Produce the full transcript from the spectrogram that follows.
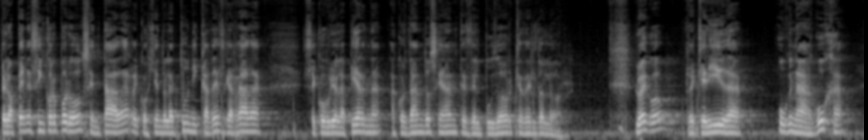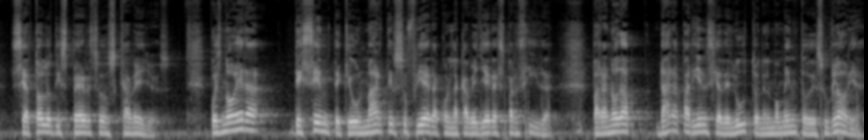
pero apenas se incorporó, sentada, recogiendo la túnica desgarrada, se cubrió la pierna, acordándose antes del pudor que del dolor. Luego, requerida una aguja, se ató los dispersos cabellos, pues no era decente que un mártir sufriera con la cabellera esparcida para no dar apariencia de luto en el momento de su gloria.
